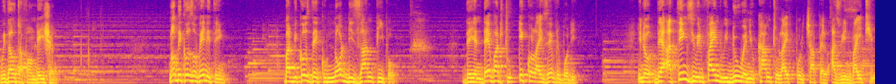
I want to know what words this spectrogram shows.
without a foundation. Not because of anything, but because they could not discern people. They endeavored to equalize everybody. You know, there are things you will find we do when you come to Life Pool Chapel as we invite you.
